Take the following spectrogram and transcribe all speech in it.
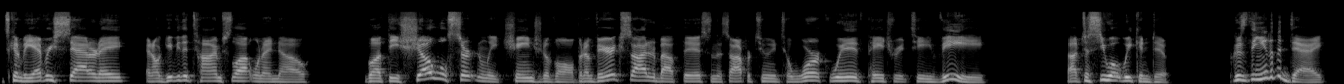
It's going to be every Saturday, and I'll give you the time slot when I know. But the show will certainly change and evolve. But I'm very excited about this and this opportunity to work with Patriot TV uh, to see what we can do. Because at the end of the day,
